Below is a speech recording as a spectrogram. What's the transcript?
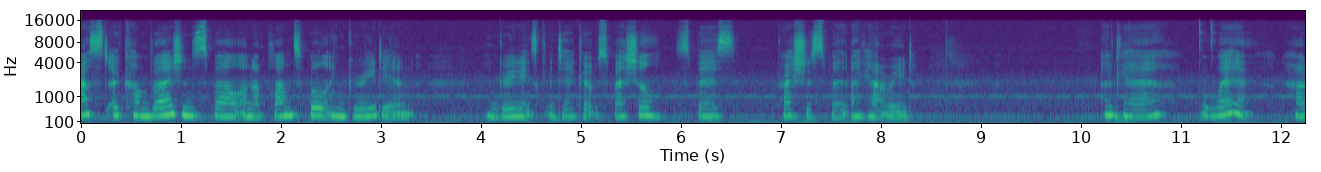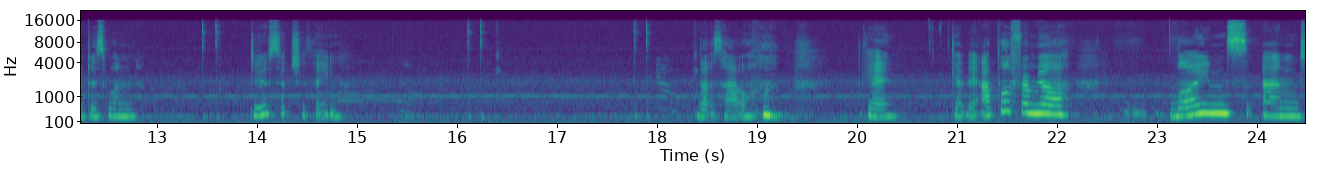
Cast a conversion spell on a plantable ingredient. Ingredients can take up special space, precious space. I can't read. Okay, but where? How does one do such a thing? That's how. okay, get the apple from your loins and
